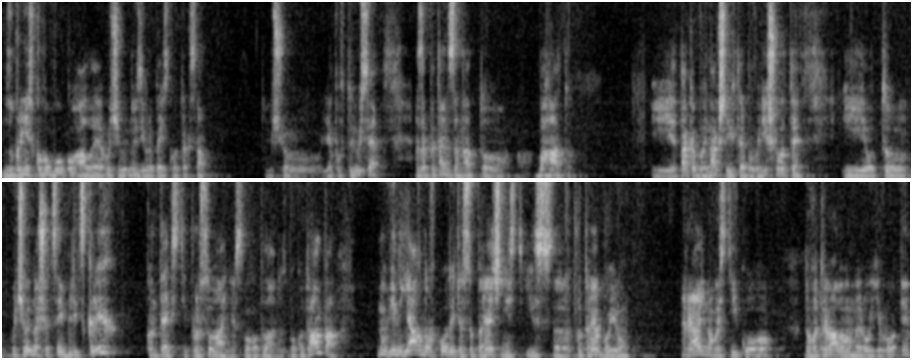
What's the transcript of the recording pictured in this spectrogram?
З українського боку, але очевидно з європейського так само. Тому що я повторюся, запитань занадто е, багато. І так або інакше їх треба вирішувати. І от е, очевидно, що цей бліцкриг в контексті просування свого плану з боку Трампа, ну він явно входить у суперечність із е, потребою реального стійкого довготривалого миру у Європі.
